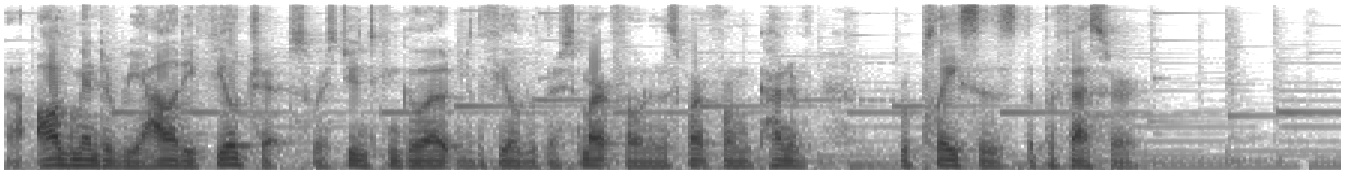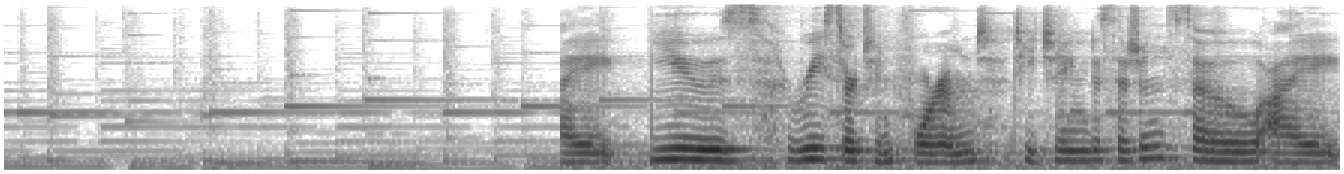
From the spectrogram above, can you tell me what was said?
uh, augmented reality field trips where students can go out into the field with their smartphone and the smartphone kind of replaces the professor. I use research-informed teaching decisions, so I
